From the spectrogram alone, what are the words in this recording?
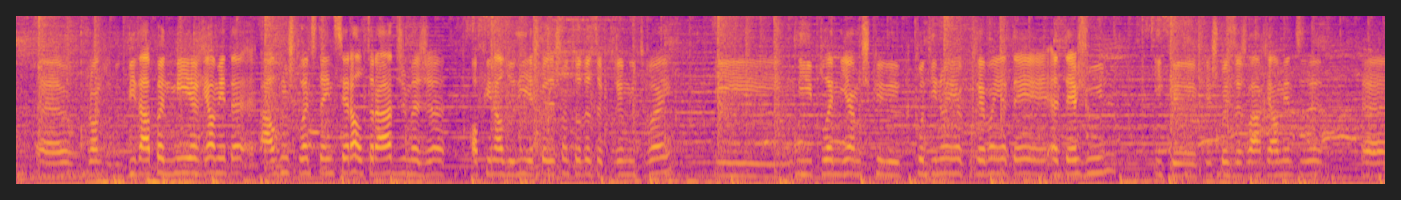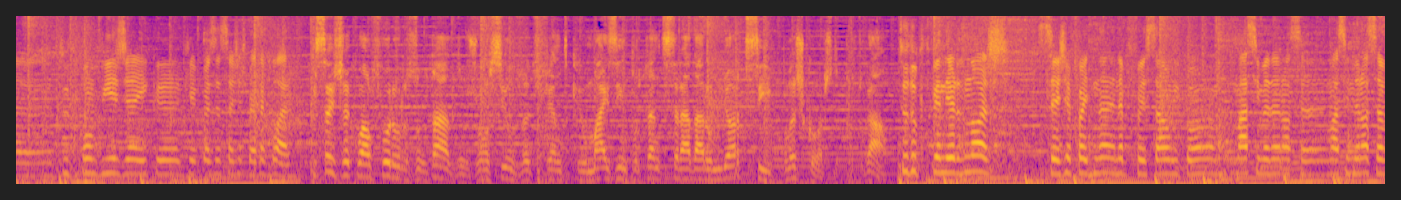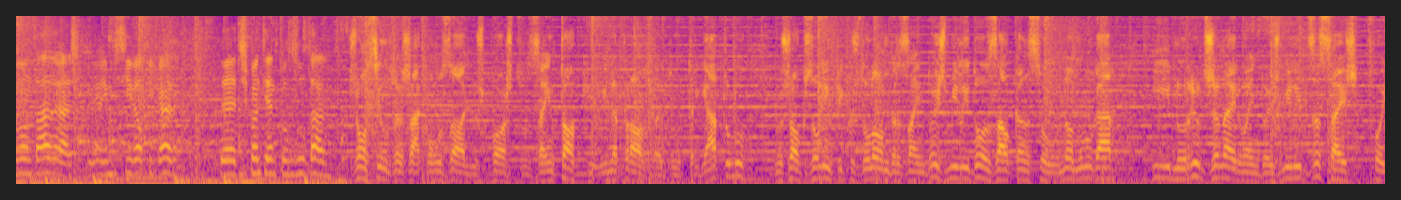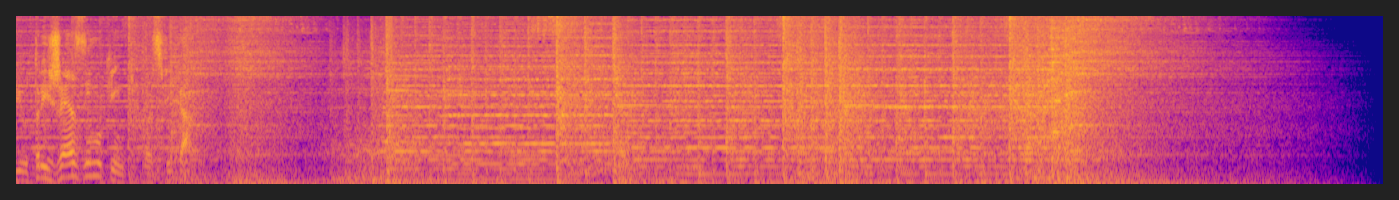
pronto, devido à pandemia realmente uh, alguns planos têm de ser alterados, mas uh, ao final do dia as coisas estão todas a correr muito bem e, e planeamos que, que, continuem a correr bem até, até julho e que, que as coisas lá realmente Uh, tudo convirja e que, que, a coisa seja espetacular. E seja qual for o resultado, João Silva defende que o mais importante será dar o melhor de si pelas cores de Portugal. Tudo o que depender de nós seja feito na, na, perfeição e com a máxima da nossa, máxima da nossa vontade. Acho que é impossível ficar uh, descontente com o resultado. João Silva já com os olhos postos em Tóquio e na prova do triatlo. Nos Jogos Olímpicos de Londres em 2012 alcançou o nono lugar e no Rio de Janeiro em 2016 foi o 35º classificado.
